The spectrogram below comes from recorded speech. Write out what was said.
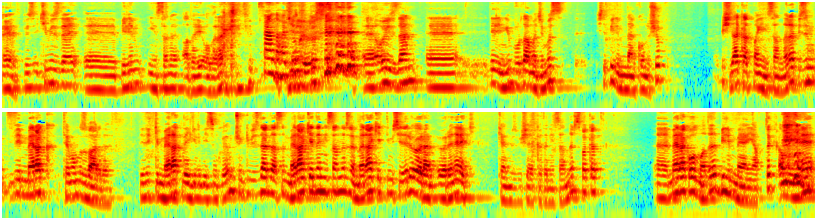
Evet biz ikimiz de e, bilim insanı adayı olarak Sen daha çok. giriyoruz. E, o yüzden e, dediğim gibi burada amacımız işte bilimden konuşup bir şeyler katmak insanlara. Bizim Evet. bir merak temamız vardı. Dedik ki merakla ilgili bir isim koyalım. Çünkü bizler de aslında merak eden insanlarız ve merak ettiğimiz şeyleri öğren öğrenerek kendimiz bir şeyler katan insanlarız. Fakat e, merak olmadı, bilinmeyen yaptık ama yine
